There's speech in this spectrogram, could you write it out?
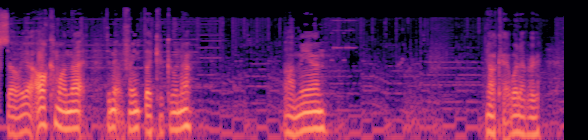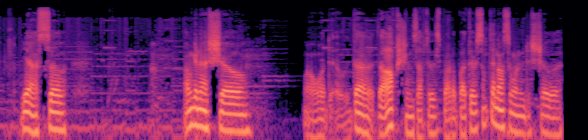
So yeah, oh come on, that didn't faint the Kakuna. Oh man. Okay, whatever. Yeah, so I'm gonna show well what the the options after this battle, but there's something else I wanted to show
